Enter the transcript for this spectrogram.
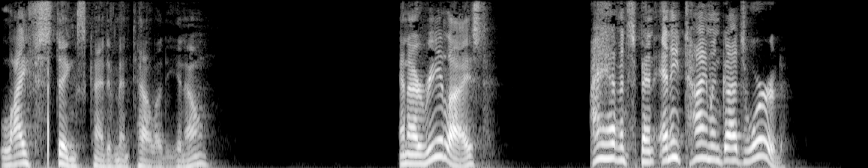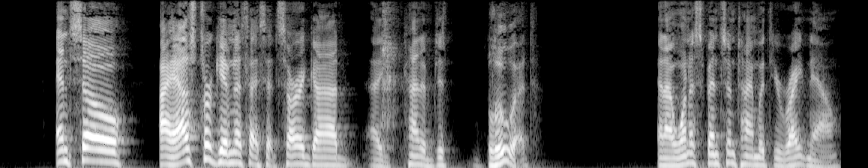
life stinks kind of mentality, you know? And I realized I haven't spent any time in God's Word. And so I asked forgiveness. I said, Sorry, God, I kind of just blew it. And I want to spend some time with you right now.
